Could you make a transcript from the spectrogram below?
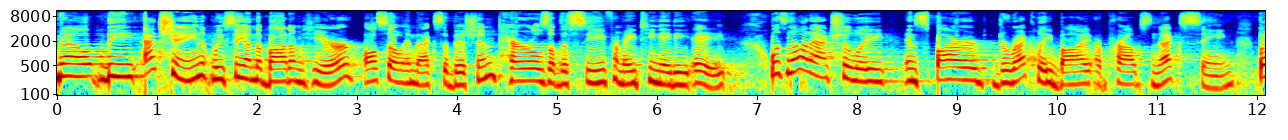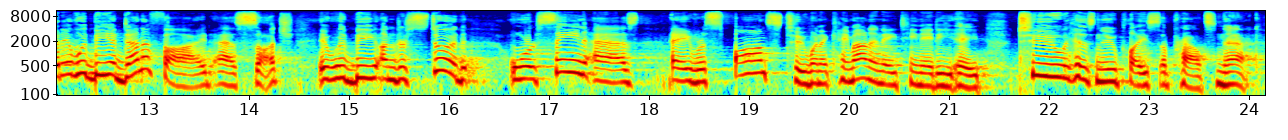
Now, the etching we see on the bottom here, also in the exhibition, Perils of the Sea from 1888, was not actually inspired directly by a Prout's Neck scene, but it would be identified as such. It would be understood or seen as a response to, when it came out in 1888, to his new place of Prout's Neck.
